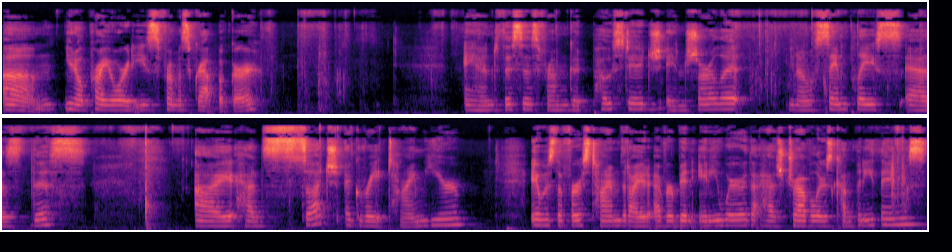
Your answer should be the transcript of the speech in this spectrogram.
Um, you know, priorities from a scrapbooker. And this is from Good Postage in Charlotte. You know, same place as this I had such a great time here. It was the first time that I had ever been anywhere that has travelers company things,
